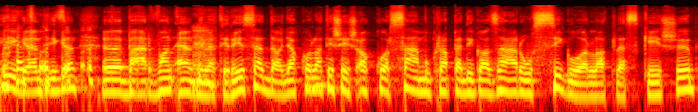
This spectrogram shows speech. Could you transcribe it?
Igen, igen, bár van elméleti része, de a gyakorlat is, és akkor számukra pedig a záró szigorlat lesz később,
